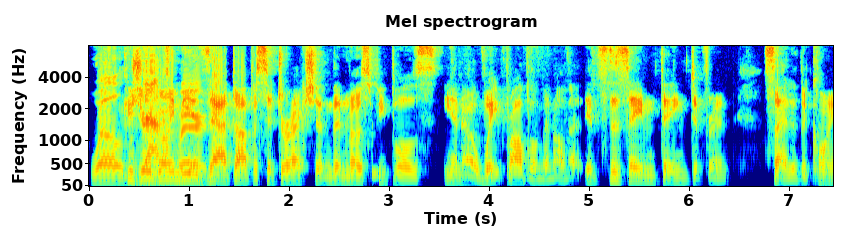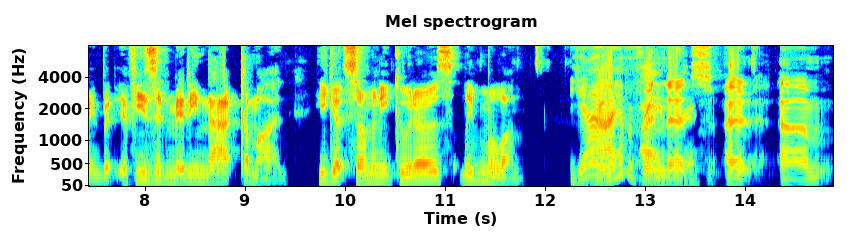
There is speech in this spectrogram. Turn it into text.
Well, Because you're going where- the exact opposite direction than most people's, you know, weight problem and all that. It's the same thing, different side of the coin. But if he's admitting that, come on. He gets so many kudos, leave him alone. Yeah, I- I have a friend that's a, um,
